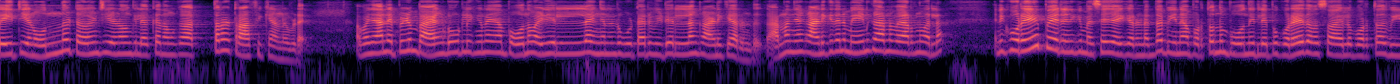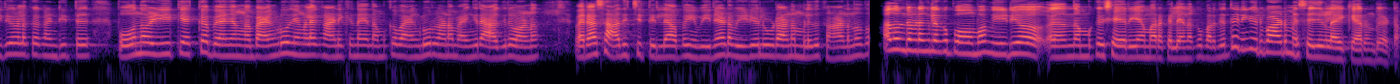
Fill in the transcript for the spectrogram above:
വെയിറ്റ് ചെയ്യണം. ഒന്ന് ടേൺ ചെയ്യണമെങ്കിലൊക്കെ നമുക്ക് അത്ര ട്രാഫിക്കാണ് ഇവിടെ. അപ്പോൾ ഞാൻ എപ്പോഴും ബാംഗ്ലൂരിൽ ഇങ്ങനെ ഞാൻ പോകുന്ന വഴിയെല്ലാം ഇങ്ങനെ എന്റെ കൂട്ടുകാർ വീഡിയോ എല്ലാം കാണിക്കാറുണ്ട്. കാരണം ഞാൻ കാണിക്കുന്നതിന് മെയിൻ കാരണം വേറൊന്നുമല്ല എനിക്ക് കുറേ പേര് എനിക്ക് മെസ്സേജ് അയക്കാറുണ്ട്. എന്താ ബീന പുറത്തൊന്നും പോകുന്നില്ല. ഇപ്പോൾ കുറേ ദിവസമായാലും പുറത്ത് വീഡിയോകളൊക്കെ കണ്ടിട്ട് പോകുന്ന വഴിക്കൊക്കെ ഞങ്ങൾ ബാംഗ്ലൂർ ഞങ്ങളെ കാണിക്കണേ. നമുക്ക് ബാംഗ്ലൂർ കാണാൻ ഭയങ്കര ആഗ്രഹമാണ്. വരാൻ സാധിച്ചിട്ടില്ല. അപ്പോൾ ഈ ബീനയുടെ വീഡിയോയിലൂടെയാണ് നമ്മളിത് കാണുന്നത്. അതുകൊണ്ട് എവിടെയെങ്കിലുമൊക്കെ പോകുമ്പോൾ വീഡിയോ നമുക്ക് ഷെയർ ചെയ്യാൻ മറക്കല്ലേ എന്നൊക്കെ പറഞ്ഞിട്ട് എനിക്ക് ഒരുപാട് മെസ്സേജുകൾ അയക്കാറുണ്ട് കേട്ടോ.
